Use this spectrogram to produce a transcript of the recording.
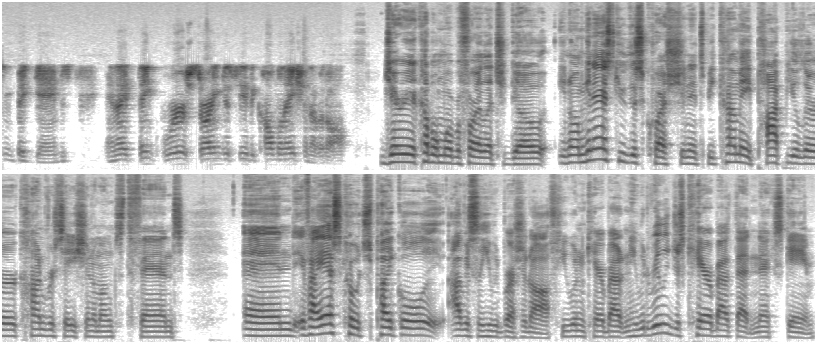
some big games, and I think we're starting to see the culmination of it all. Jerry, a couple more before I let you go. You know, I'm going to ask you this question. It's become a popular conversation amongst fans. And if I asked Coach Pikiell, obviously he would brush it off. He wouldn't care about it, and he would really just care about that next game.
